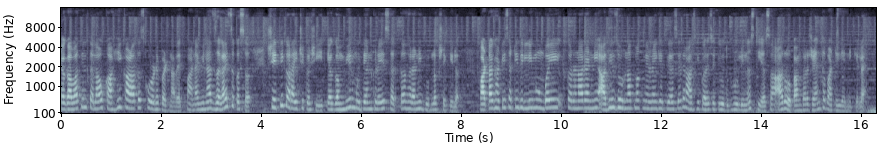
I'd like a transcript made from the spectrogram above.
या गावातील तलाव काही काळातच कोरडे पडणार आहेत. पाण्याविना जगायचं कसं? शेती करायची कशी? इतक्या गंभीर मुद्द्यांकडे सत्ताधाऱ्यांनी दुर्लक्ष केलं. वाटाघाटीसाठी दिल्ली मुंबई करणाऱ्यांनी आधीच धोरणात्मक निर्णय घेतले असते तर आज ही परिस्थिती उद्भवली नसती असा आरोप आमदार जयंत पाटील यांनी केला आहे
